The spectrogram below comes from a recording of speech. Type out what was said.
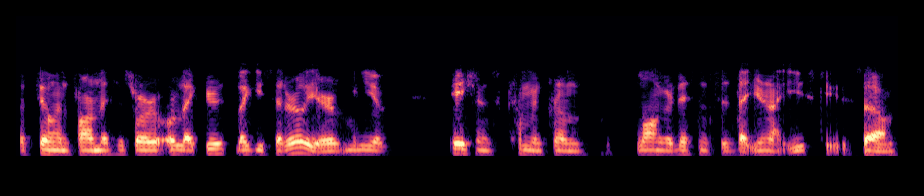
the fill-in pharmacist, or or like you like you said earlier, when you have patients coming from longer distances that you're not used to. So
